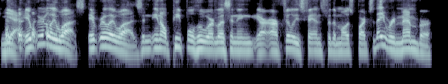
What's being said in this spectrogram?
Yeah, it really was. It really was. And you know, people who are listening are, are Phillies fans for the most part, so they remember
